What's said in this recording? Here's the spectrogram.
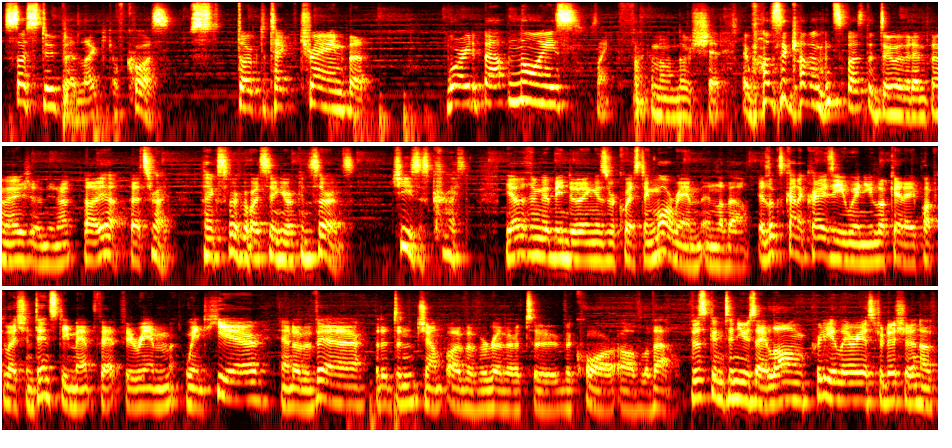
So stupid, like, of course. Stoked to take the train, but worried about the noise. It's like, fucking oh, no shit. Like, what's the government supposed to do with that information, you know? Oh yeah, that's right. Thanks for voicing your concerns. Jesus Christ. The other thing they've been doing is requesting more REM in Laval. It looks kind of crazy when you look at a population density map that the REM went here and over there, but it didn't jump over the river to the core of Laval. This continues a long, pretty hilarious tradition of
